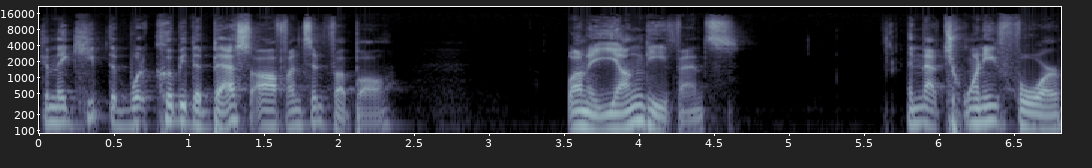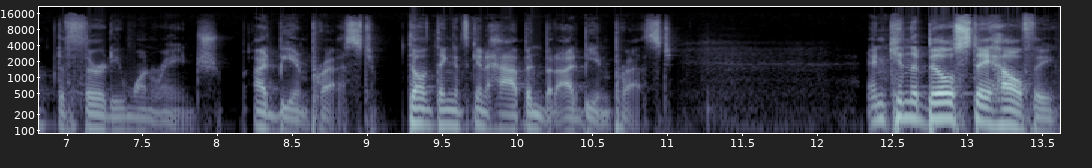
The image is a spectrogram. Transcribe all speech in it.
Can they keep the what could be the best offense in football on a young defense in that 24 to 31 range? I'd be impressed. Don't think it's going to happen, but I'd be impressed. And can the Bills stay healthy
